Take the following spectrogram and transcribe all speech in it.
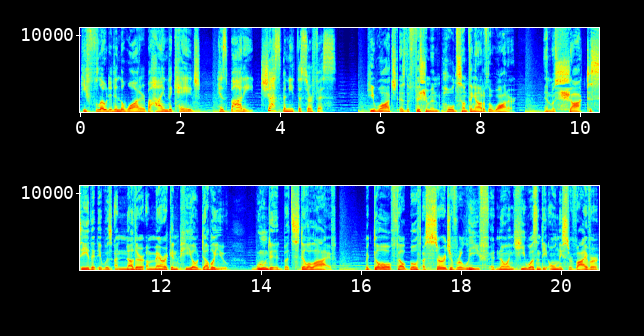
He floated in the water behind the cage, his body just beneath the surface. He watched as the fishermen pulled something out of the water and was shocked to see that it was another American POW, wounded but still alive. McDole felt both a surge of relief at knowing he wasn't the only survivor,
